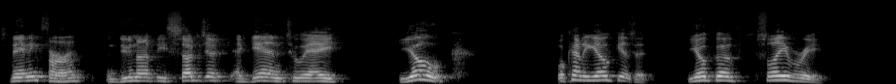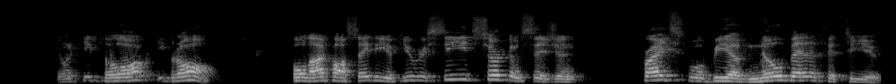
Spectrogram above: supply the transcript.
Standing firm and do not be subject again to a yoke. What kind of yoke is it? Yoke of slavery. You want to keep the law? Keep it all. Hold I, Paul, say to you, if you receive circumcision, Christ will be of no benefit to you.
